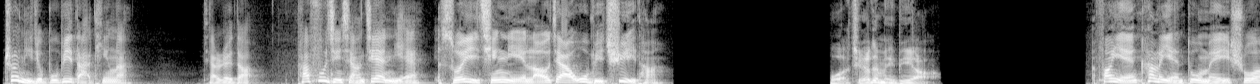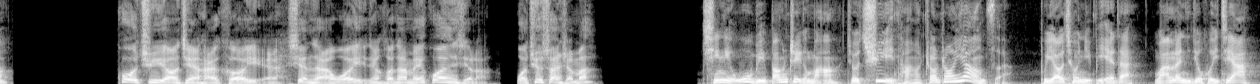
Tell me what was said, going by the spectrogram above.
这你就不必打听了。贾瑞道：“他父亲想见你，所以请你劳驾务必去一趟。”我觉得没必要。方言看了眼杜梅，说。过去要见还可以，现在我已经和他没关系了，我去算什么？请你务必帮这个忙，就去一趟，装装样子，不要求你别的。完了你就回家，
